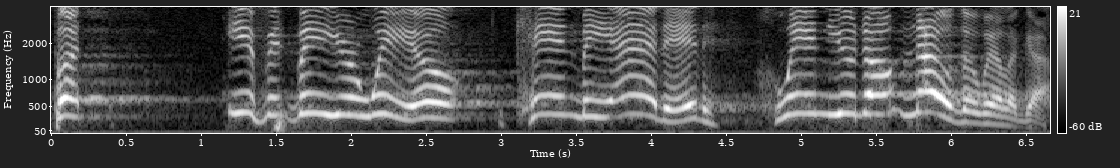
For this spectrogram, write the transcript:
But if it be your will, can be added when you don't know the will of God.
